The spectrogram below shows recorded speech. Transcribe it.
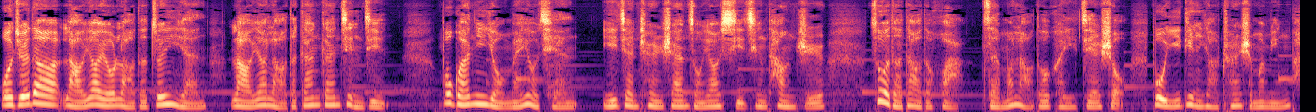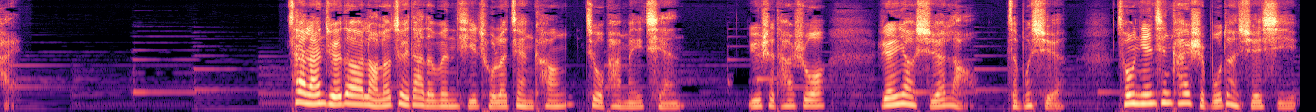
我觉得老要有老的尊严，老要老得干干净净。不管你有没有钱，一件衬衫总要洗净烫直。做得到的话，怎么老都可以接受，不一定要穿什么名牌。蔡澜觉得老了最大的问题除了健康，就怕没钱。于是他说：“人要学老，怎么学？从年轻开始不断学习，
